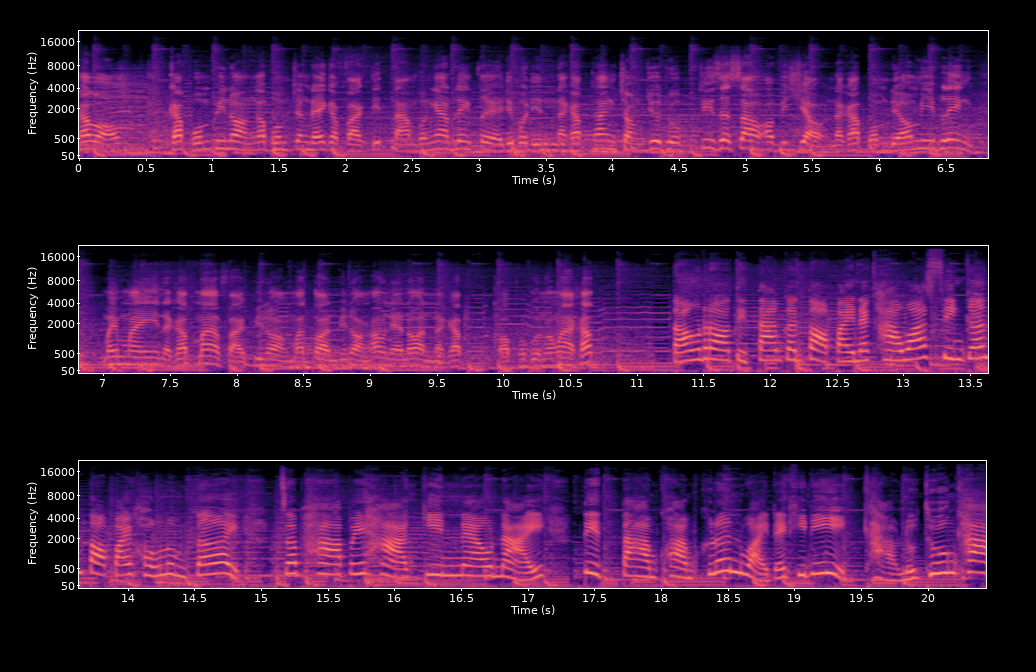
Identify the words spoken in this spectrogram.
ครับผมครับผมพี่น้องครับผมจังได้กับฝากติดตามผลงานเพลงเตยอธิบดินนะครับทั้งช่อง YouTube ที่เศร้าออฟฟิเชียลนะครับผมเดี๋ยวมีเพลงใหม่ๆนะครับมาฝากพี่น้องมาตอนพี่น้องเข้าแน่นอนนะครับขอบพระคุณมากๆครับ ต้องรอติดตามกันต่อไปนะคะว่าซิงเกิลต่อไปของหนุ่มเต้ย จะพาไปหากินแนวไหน ติดตามความเคลื่อนไหวได้ที่นี่ข่าวลูกทุ่งค่ะ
